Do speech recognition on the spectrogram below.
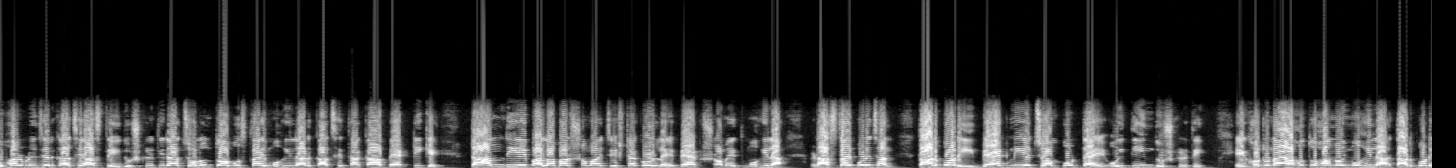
ওভারব্রিজের কাছে আসতেই দুষ্কৃতীরা চলন্ত অবস্থায় মহিলার কাছে থাকা ব্যাগটিকে টান দিয়ে পালাবার সময় চেষ্টা করলে ব্যাগ সমেত মহিলা রাস্তায় পড়ে যান। তারপরই ব্যাগ নিয়ে চম্পট দেয় ওই তিন দুষ্কৃতী। এই ঘটনায় আহত হন ওই মহিলা। তারপরে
